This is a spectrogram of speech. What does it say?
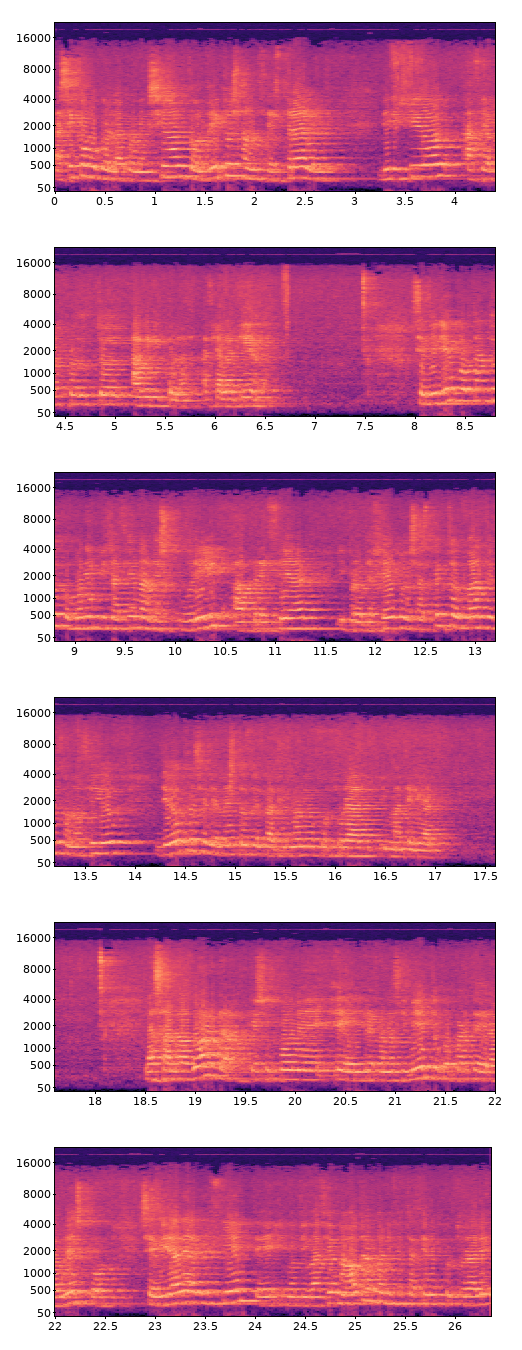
así como con la conexión con ritos ancestrales dirigidos hacia los productos agrícolas, hacia la tierra. Serviría, por tanto, como una invitación a descubrir, apreciar y proteger los aspectos más desconocidos de otros elementos del patrimonio cultural y material. La salvaguarda que supone el reconocimiento por parte de la UNESCO servirá de aliciente y motivación a otras manifestaciones culturales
